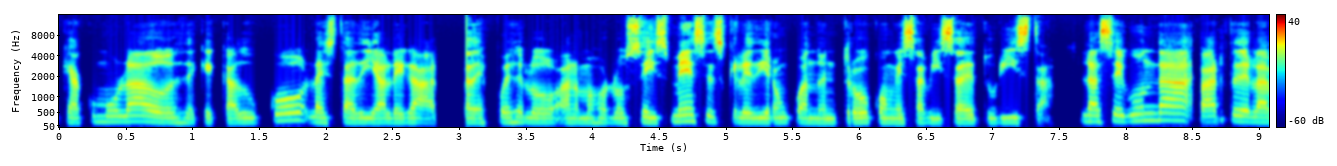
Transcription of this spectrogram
que ha acumulado desde que caducó la estadía legal, después de lo, a lo mejor los seis meses que le dieron cuando entró con esa visa de turista. La segunda parte de la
